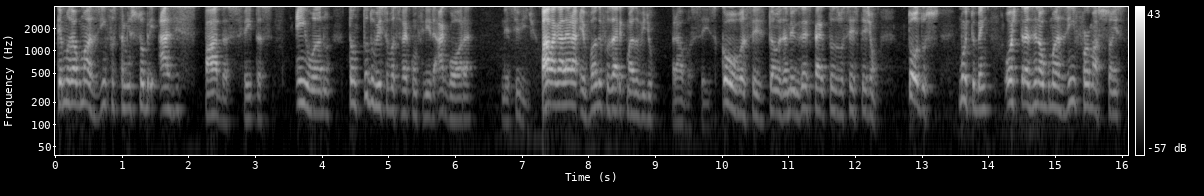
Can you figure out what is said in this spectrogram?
Temos algumas infos também sobre as espadas feitas em Wano então tudo isso você vai conferir agora nesse vídeo. Fala galera, Evandro Fusari com mais um vídeo pra vocês. Como vocês estão meus amigos? Eu espero que todos vocês estejam todos muito bem. Hoje trazendo algumas informações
